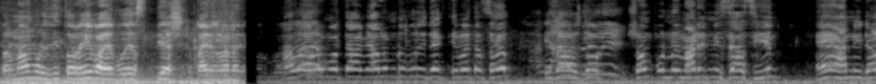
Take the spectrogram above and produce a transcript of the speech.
তোর মামুর দি তোর হি ভাই বয়স দিয়াস ভাইরাল বানা আল্লাহর মতে আমি আলমডুবুরি দেখতে পাইতেছেন এই জাহাজটা সম্পূর্ণ মাটির নিচে আছি। হ্যাঁ হানিটা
